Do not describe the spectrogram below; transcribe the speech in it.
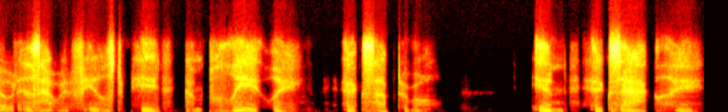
Notice how it feels to be completely acceptable in exactly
